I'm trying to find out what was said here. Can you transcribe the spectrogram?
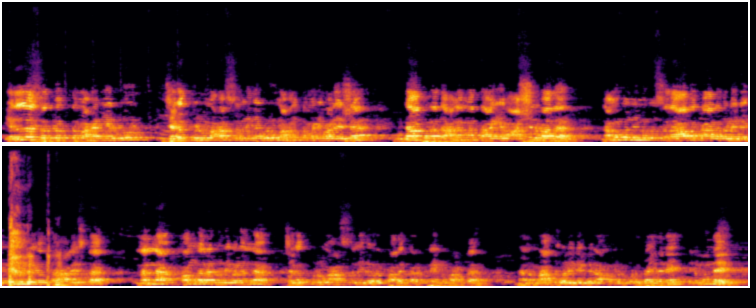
ಎಲ್ಲ ಸದ್ಭಕ್ತ ಮಹನೀಯರು ಜಗದ್ಗುರು ಮಹಾಸ್ವಾಮಿದೇವರು ಮಹಂತ ಮಡಿವಾಳೇಶ ಗುಡಾಪುರ ದಾನಮ್ಮ ತಾಯಿಯ ಆಶೀರ್ವಾದ ನಮಗೂ ನಿಮಗೂ ಸದಾವ ಕಾಲದೊಳಗೆ ಹಾರೈಸ್ತಾ ನನ್ನ ಮಂಗಲ ನುಡಿಗಳನ್ನ ಜಗದ್ಗುರು ಮಹಾಸ್ವಾಮಿದೇವರ ಪಾದಕ್ಕೆ ಅರ್ಪಣೆಯನ್ನು ಮಾಡ್ತಾ ನನ್ನ ಮಾತುಗಳಿಗೆ ವಿರಾಮವನ್ನು ಕೊಡ್ತಾ ಇದ್ದೇನೆ. ಇನ್ನು ಮುಂದೆ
